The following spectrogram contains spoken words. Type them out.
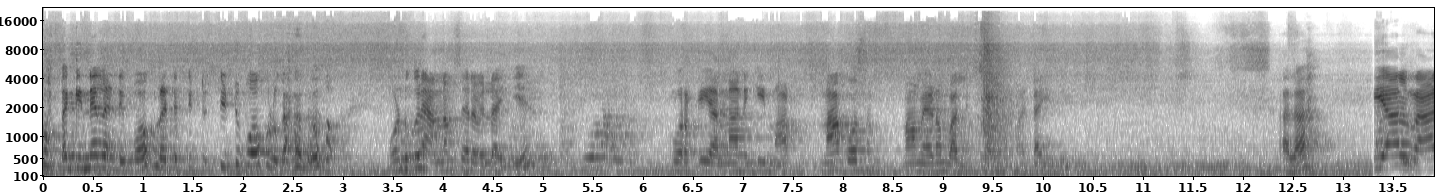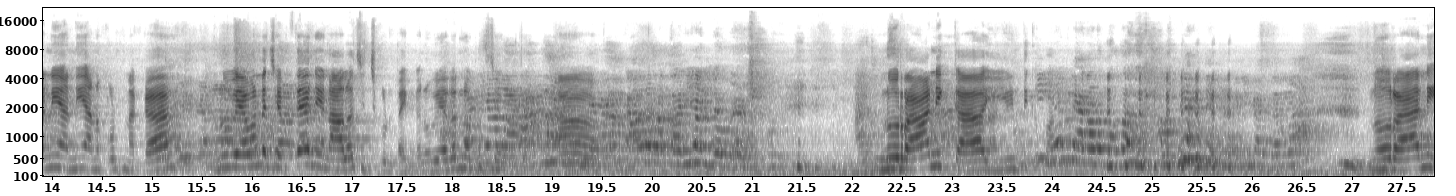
కొత్త గిన్నెలండి పోకులు అంటే తిట్టు తిట్టు పోకులు కాదు. వండుకుని అన్నం సరే వెళ్ళాయి కూరకి అన్నానికి మా మా కోసం మా మేడం వాళ్ళు ఇచ్చారనమాట ఇది. అలా? ఇవాళ రాని అని అనుకుంటున్నాక నువ్వేమన్నా చెప్తే నేను ఆలోచించుకుంటా ఇంకా. నువ్వు ఏదన్నా ఒకటి చెప్తా. నువ్వు రానిక్క ఈ ఇంటికి పంపి. నువ్వు రాని.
